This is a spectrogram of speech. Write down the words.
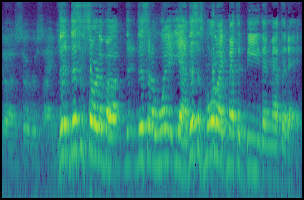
the server side. Th- This is sort of a, th- this in a way, yeah, this is more like method B than method A.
